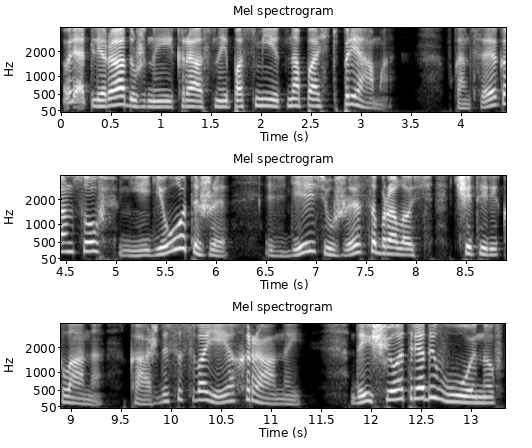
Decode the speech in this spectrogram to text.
Вряд ли радужные и красные посмеют напасть прямо. В конце концов, не идиоты же. Здесь уже собралось четыре клана, каждый со своей охраной да еще отряды воинов,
